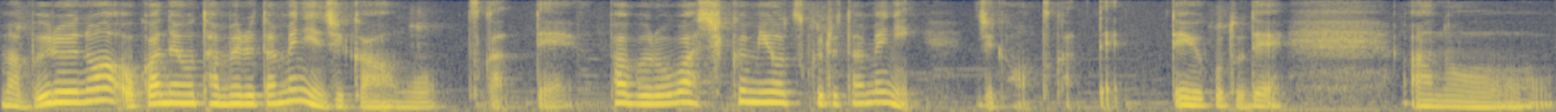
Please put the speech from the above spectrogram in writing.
まあ、ブルーノはお金を貯めるために時間を使ってパブロは仕組みを作るために時間を使ってっていうことであの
